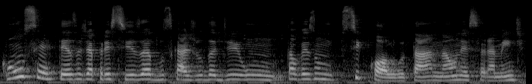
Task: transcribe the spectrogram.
com certeza já precisa buscar ajuda de um, talvez um psicólogo, tá? Não necessariamente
